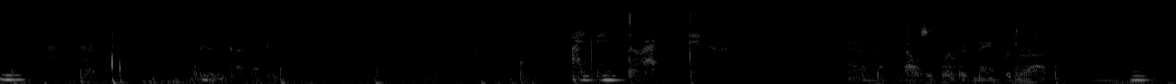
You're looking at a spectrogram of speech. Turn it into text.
eating. What do you think, Isaac? I named the rat Dinner. And that was a perfect name for the rat. Yes.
